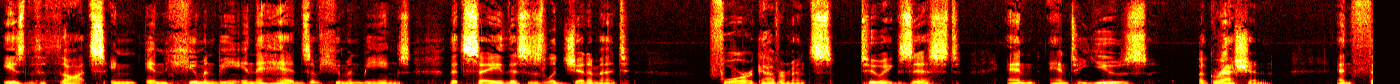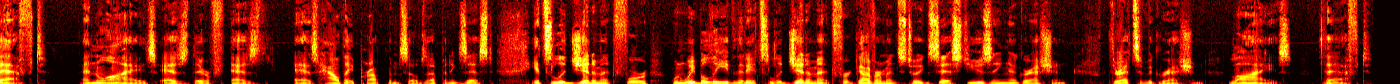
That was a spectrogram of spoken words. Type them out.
is the thoughts in, in human being in the heads of human beings that say this is legitimate for governments to exist and and to use aggression and theft and lies as their as as how they prop themselves up and exist. It's legitimate for when we believe that it's legitimate for governments to exist using aggression, threats of aggression, lies, theft.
